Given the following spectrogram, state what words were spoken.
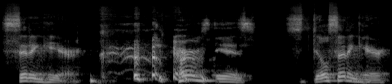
sitting here. Herms is still sitting here.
